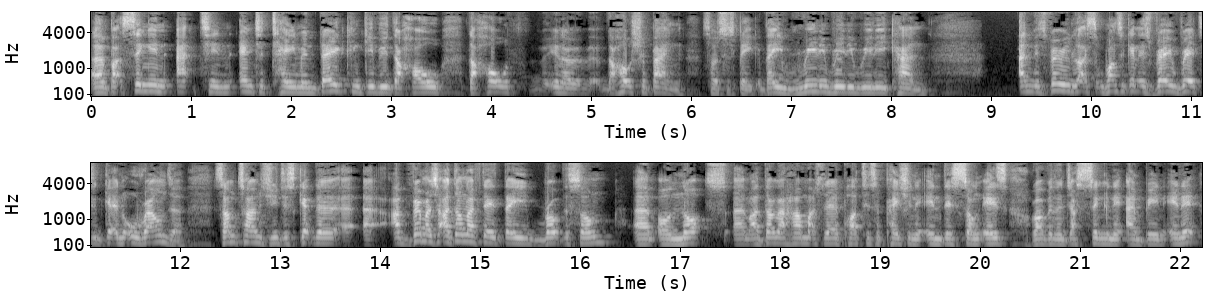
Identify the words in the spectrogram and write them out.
uh, but singing, acting, entertainment. They can give you the whole, the whole, you know, the whole shebang, so to speak. They really, really, really can. And it's very, like, once again, it's very rare to get an all-rounder. Sometimes you just get the, uh, uh, I very much, I don't know if they, they wrote the song, um, or not. Um, I don't know how much their participation in this song is, rather than just singing it and being in it.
